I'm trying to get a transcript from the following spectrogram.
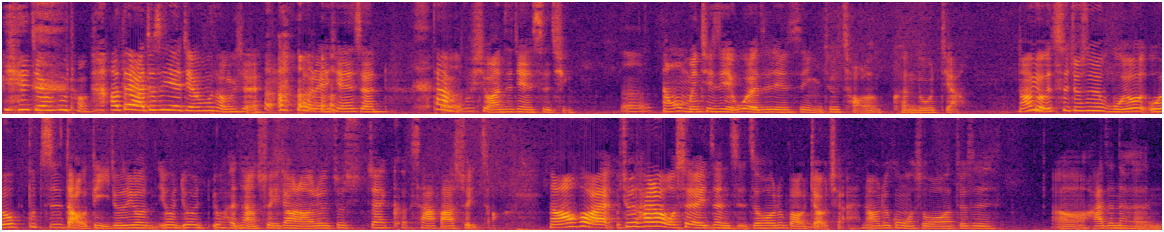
夜间部同啊，对啊，就是夜间部同学赫雷先生，他很不喜欢这件事情。嗯然后我们其实也为了这件事情就吵了很多架。然后有一次就是我又我又不知倒地，就是又又又又很想睡觉，然后就就是在可沙发睡着。然后后来就是他让我睡了一阵子之后，就把我叫起来，然后就跟我说，就是呃，他真的很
